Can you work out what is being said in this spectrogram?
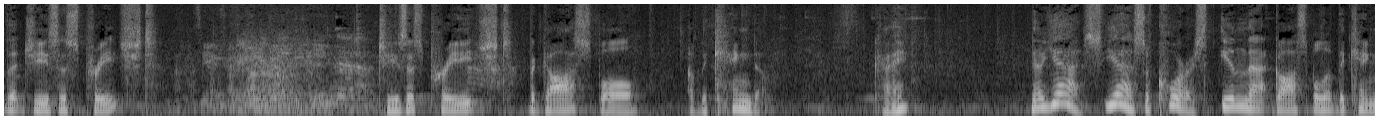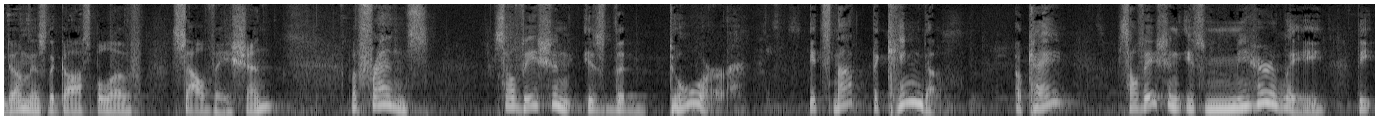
that Jesus preached? Jesus preached the gospel of the kingdom. Okay? Now, yes, yes, of course, in that gospel of the kingdom is the gospel of salvation. But, friends, salvation is the door, it's not the kingdom. Okay? Salvation is merely the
